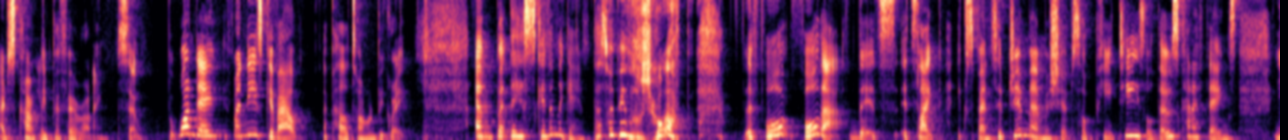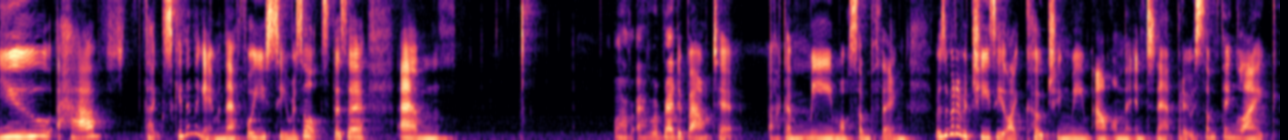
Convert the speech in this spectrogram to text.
I just currently prefer running. So, but one day, if my knees give out, a Peloton would be great. Um, but there's skin in the game. That's why people show up for for that. It's it's like expensive gym memberships or PTs or those kind of things. You have like skin in the game, and therefore you see results. There's a um, I read about it like a meme or something. It was a bit of a cheesy like coaching meme out on the internet, but it was something like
